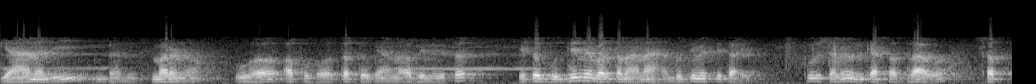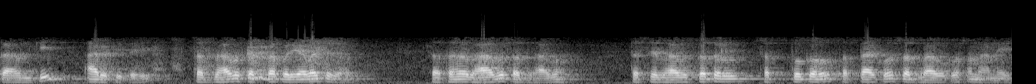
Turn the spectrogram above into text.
ज्ञान भी स्मरण वह अपुह, तत्व ज्ञान, अभिनिवेश, ये सब बुद्धि में वर्तमान है, बुद्धि में स्थित है। पुरुष में उनका सद्भाव सत्ता उनकी आरोपित है। सद्भाव सत्ता पर्यावचक सतह भाव, सद्भाव। तस्य भाव सतल सत्व कहो, सत्ता को सद्भाव को समान है।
